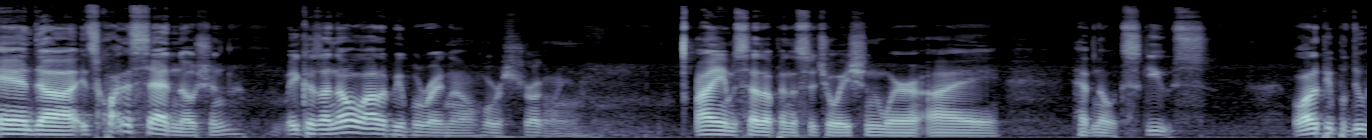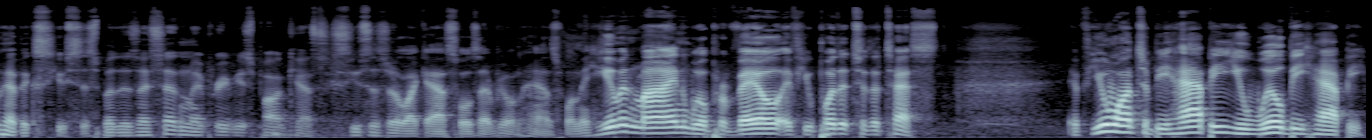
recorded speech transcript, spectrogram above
And uh, it's quite a sad notion because I know a lot of people right now who are struggling. I am set up in a situation where I have no excuse. A lot of people do have excuses, but as I said in my previous podcast, excuses are like assholes everyone has. one. the human mind will prevail if you put it to the test. If you want to be happy, you will be happy.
